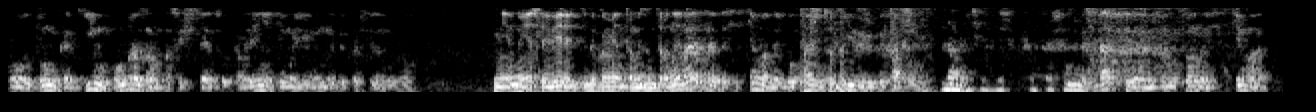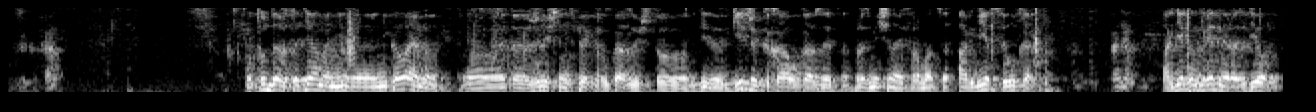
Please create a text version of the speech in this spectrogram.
о том, каким образом осуществляется управление тем или иным многоквартирным домом. Не, ну если верить документам из интернета, Называется эта система, дай бог Да что ЖКХ, по-моему. Да, через совершенно. Государственная информационная система ЖКХ. Вот тут даже Татьяна э, Николаевна, э, это жилищный инспектор, указывает, что в Ги- в ГИД ЖКХ указывает, размещена информация. А где ссылка? Понятно. А где конкретный раздел?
